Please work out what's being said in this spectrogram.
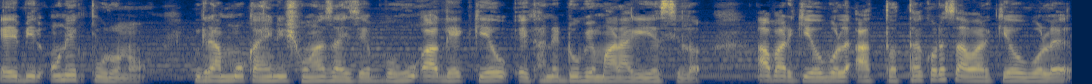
এই বিল অনেক পুরনো। গ্রাম্য কাহিনী শোনা যায় যে বহু আগে কেউ এখানে ডুবে মারা গিয়েছিল। আবার কেউ বলে আত্মহত্যা করেছে, আবার কেউ বলে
